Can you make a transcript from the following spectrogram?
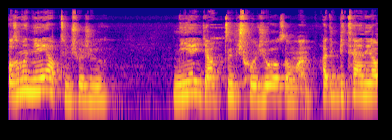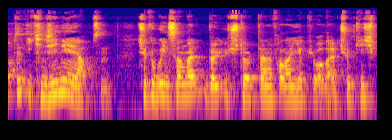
O zaman niye yaptın çocuğu? Niye yaptın çocuğu o zaman? Hadi bir tane yaptın, ikinciyi niye yaptın? Çünkü bu insanlar böyle 3-4 tane falan yapıyorlar. Çünkü hiç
